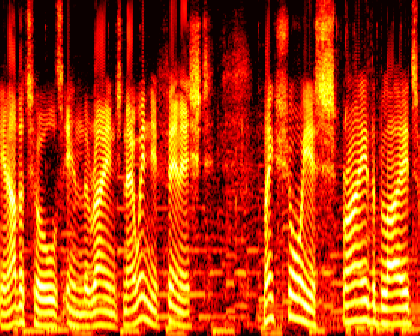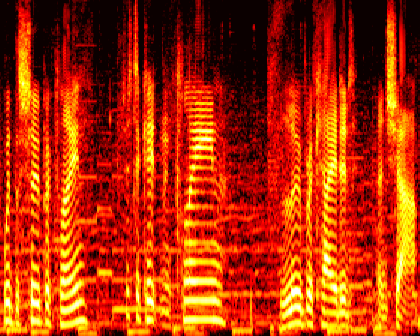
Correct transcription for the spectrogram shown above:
in other tools in the range. Now, when you're finished, Make sure you spray the blades with the super clean just to keep them clean, lubricated and sharp.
